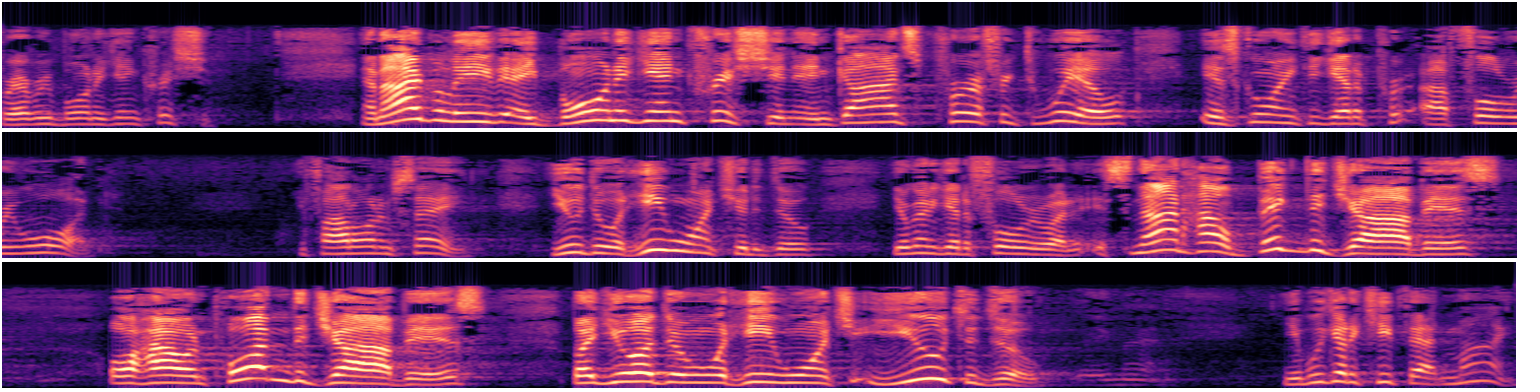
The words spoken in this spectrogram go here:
for every born again Christian. And I believe a born again Christian in God's perfect will is going to get a, a, full reward. You follow what I'm saying? You do what He wants you to do, you're going to get a full reward. It's not how big the job is or how important the job is, but you're doing what He wants you to do. Amen. we got to keep that in mind.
